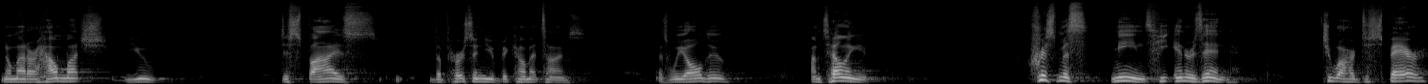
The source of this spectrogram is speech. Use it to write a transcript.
no matter how much you despise the person you've become at times, as we all do, I'm telling you, Christmas means He enters in to our despair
